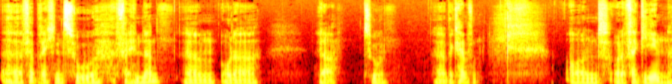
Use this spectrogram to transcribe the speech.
äh, Verbrechen zu verhindern ähm, oder ja, zu äh, bekämpfen und oder Vergehen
